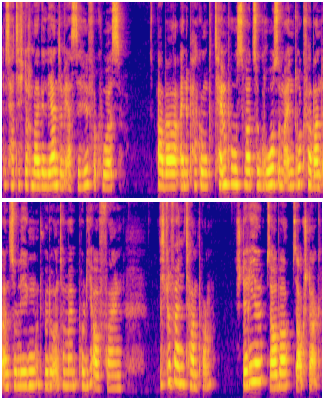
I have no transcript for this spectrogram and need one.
das hatte ich doch mal gelernt im Erste-Hilfe-Kurs. Aber eine Packung Tempos war zu groß, um einen Druckverband anzulegen und würde unter meinem Pulli auffallen. Ich griff einen Tampon. Steril, sauber, saugstark.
